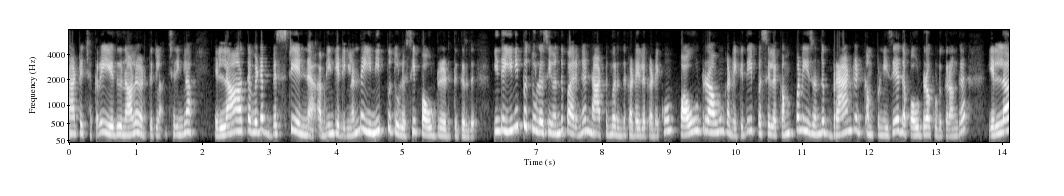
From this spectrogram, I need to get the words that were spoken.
நாட்டு சர்க்கரை எதுனாலும் எடுத்துக்கலாம். சரிங்களா? எல்லாத்த விட பெஸ்ட் என்ன அப்படின்னு கேட்டிங்கன்னா இந்த இனிப்பு துளசி பவுட்ரு எடுத்துக்கிறது. இந்த இனிப்பு துளசி வந்து பாருங்கள் நாட்டு மருந்து கடையில் கிடைக்கும். பவுட்ராகவும் கிடைக்குது. இப்போ சில கம்பெனிஸ் வந்து பிராண்டட் கம்பெனிஸே அதை பவுட்ராக கொடுக்குறாங்க. எல்லா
